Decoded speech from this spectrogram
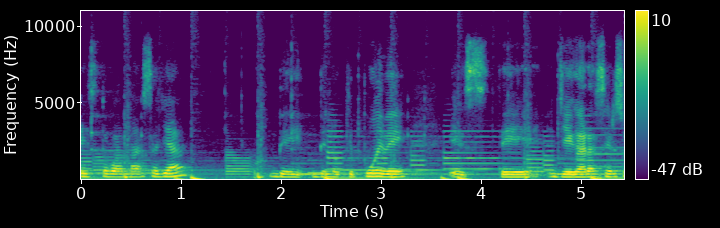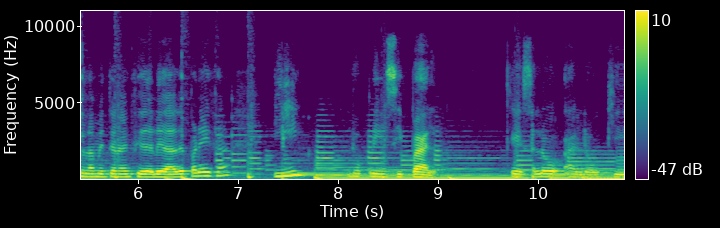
Esto va más allá de, de lo que puede este, llegar a ser solamente una infidelidad de pareja y lo principal, que es a lo, a lo que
